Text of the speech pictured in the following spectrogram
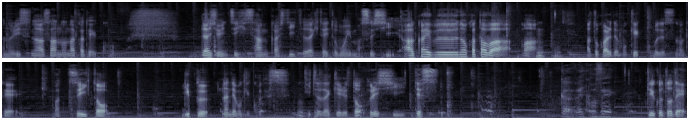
あのリスナーさんの中でこう、ラジオにぜひ参加していただきたいと思いますし、アーカイブの方は、まあ、後からでも結構ですので、まあ、ツイート、リプ、何でも結構ですう。んいただけると嬉しいです。ガンガン行こうぜ。ということで、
